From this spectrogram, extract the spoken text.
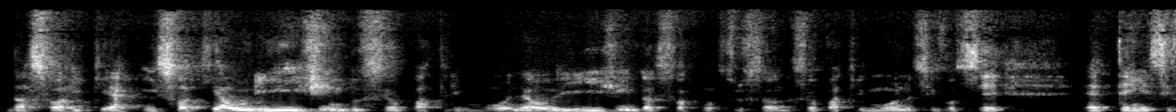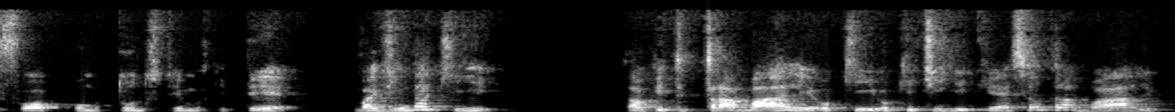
da sua riqueza. Isso aqui é a origem do seu patrimônio, a origem da sua construção do seu patrimônio, se você é, tem esse foco, como todos temos que ter, vai vir daqui. Tá? O que te trabalha, o que, o que te enriquece é o trabalho.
